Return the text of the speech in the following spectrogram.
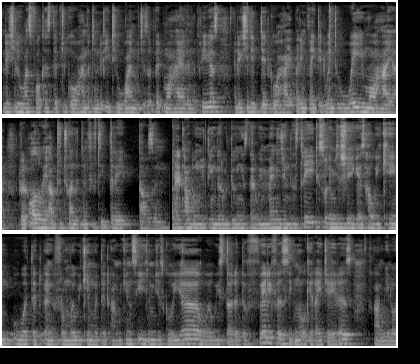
it actually was forecasted to go 181 which is a bit more higher than the previous it actually did go high but in fact it went way more higher it went all the way up to 253 thousand. Right now the only thing that we're doing is that we're managing this trade so let me just show you guys how we came with it and from where we came with it. Um you can see let me just go here where we started the very first signal. Okay right here it is um you know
